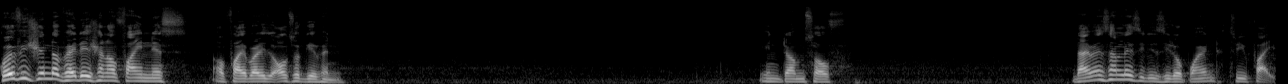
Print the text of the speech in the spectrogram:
Coefficient of variation of fineness of fiber is also given in terms of dimensionless it is 0.35.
